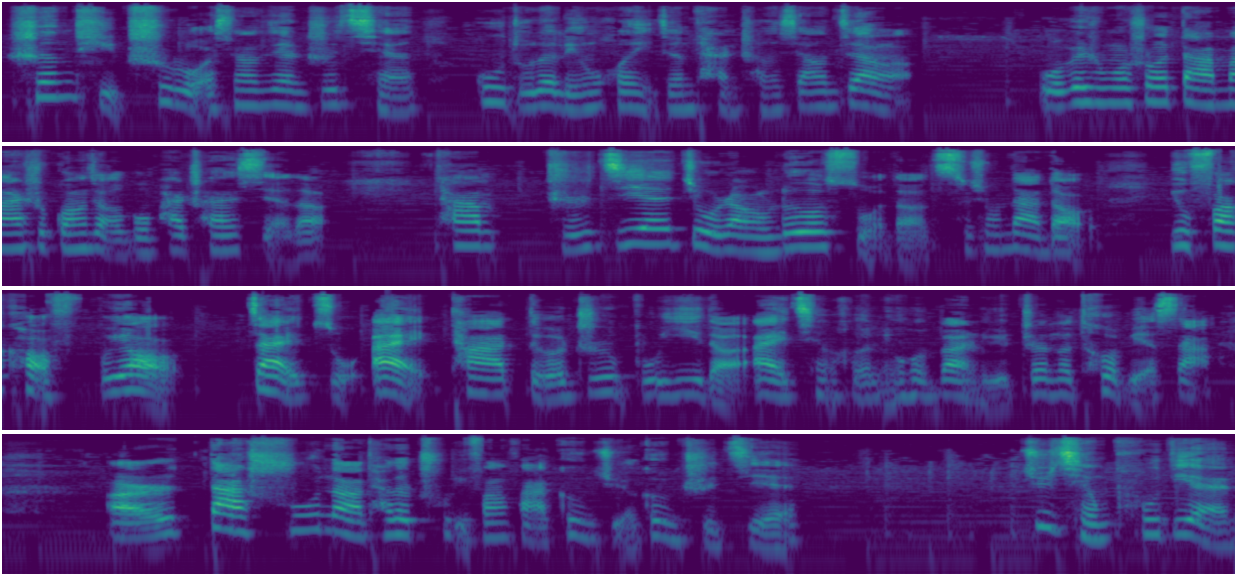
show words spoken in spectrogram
身体赤裸相见之前。孤独的灵魂已经坦诚相见了。我为什么说大妈是光脚的不怕穿鞋的？她直接就让勒索的雌雄大盗 “you fuck off”，不要再阻碍他得之不易的爱情和灵魂伴侣，真的特别飒。而大叔呢，他的处理方法更绝更直接。剧情铺垫，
